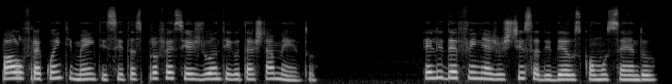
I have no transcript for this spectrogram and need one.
Paulo frequentemente cita as profecias do Antigo Testamento. Ele define a justiça de Deus como sendo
